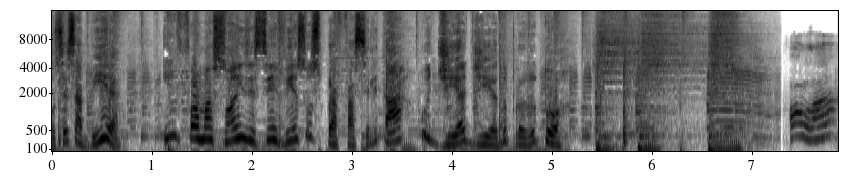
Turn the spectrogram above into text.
Você sabia? Informações e serviços para facilitar o dia a dia do produtor. Olá,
